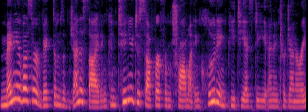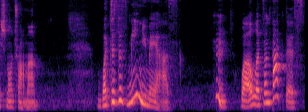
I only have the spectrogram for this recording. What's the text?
many of us are victims of genocide and continue to suffer from trauma, including PTSD and intergenerational trauma. What does this mean, you may ask? Hmm, well, let's unpack this.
